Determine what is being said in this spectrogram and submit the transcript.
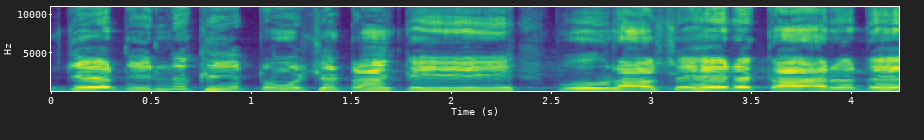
ਜੇ ਦੀ ਲਿਖੀ ਤੂੰ ਛਟਾਂਕੀ ਪੂਰਾ ਸਿਰ ਕਰ ਦੇ।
